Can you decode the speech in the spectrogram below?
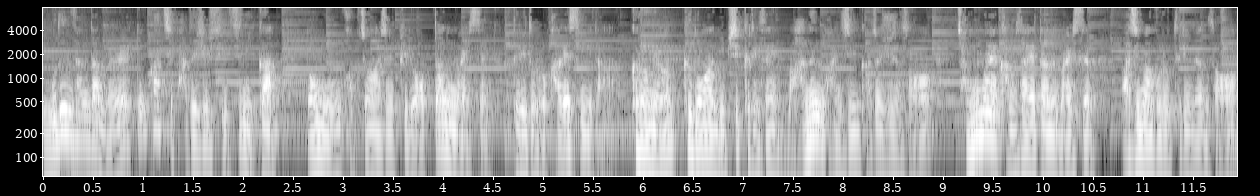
모든 상담을 똑같이 받으실 수 있으니까 너무 걱정하실 필요 없다는 말씀 드리도록 하겠습니다. 그러면 그동안 입시크릿에 많은 관심 가져주셔서 정말 감사했 다는 말씀 마지막으로 드리면서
